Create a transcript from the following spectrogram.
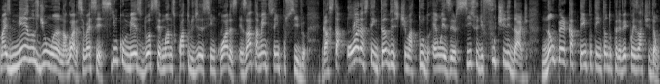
mas menos de um ano. Agora, se vai ser cinco meses, duas semanas, quatro dias, cinco horas, exatamente isso é impossível. Gastar horas tentando estimar tudo é um exercício de futilidade. Não perca tempo tentando prever com exatidão.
